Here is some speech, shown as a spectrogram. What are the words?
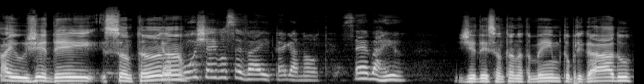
Aí o GD Eu Santana. puxo aí você vai, pega a nota. Você é barril. GD Santana também, muito obrigado.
